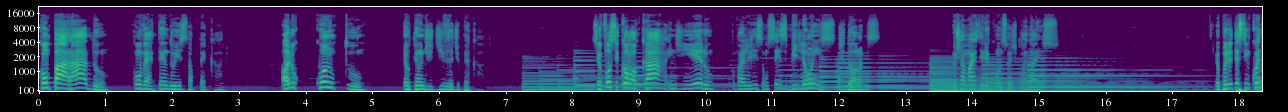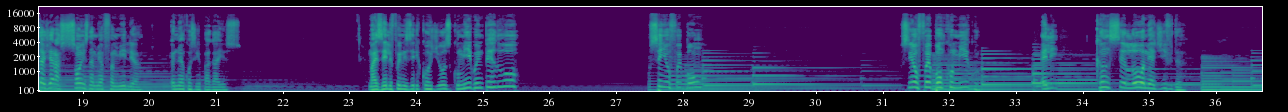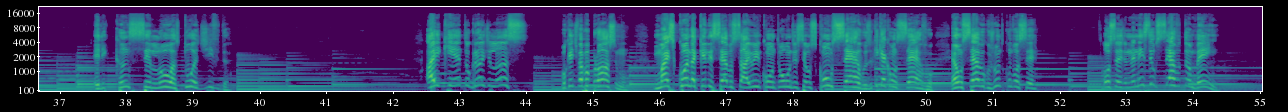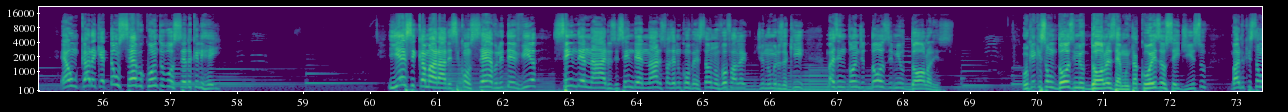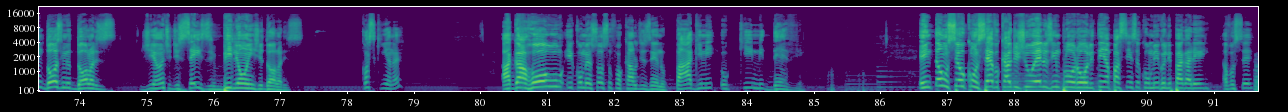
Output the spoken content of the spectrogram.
Comparado, convertendo isso a pecado. Olha o quanto eu tenho de dívida de pecado. Se eu fosse colocar em dinheiro, são 6 bilhões de dólares. Eu jamais teria condições de pagar isso. Eu poderia ter 50 gerações na minha família, eu não ia conseguir pagar isso. Mas ele foi misericordioso comigo e me perdoou. O Senhor foi bom. O Senhor foi bom comigo. Ele cancelou a minha dívida. Ele cancelou a tua dívida. Aí que entra o grande lance. Porque a gente vai para o próximo. Mas quando aquele servo saiu encontrou um de seus conservos, o que é conservo? É um servo junto com você. Ou seja, não é nem seu servo também. É um cara que é tão servo quanto você daquele rei. E esse camarada, esse conservo, lhe devia 100 denários. E 100 denários, fazendo conversão, não vou falar de números aqui, mas em torno de 12 mil dólares. O que, que são 12 mil dólares? É muita coisa, eu sei disso. Mas o que são 12 mil dólares diante de 6 bilhões de dólares? Cosquinha, né? Agarrou-o e começou a sufocá-lo, dizendo: Pague-me o que me deve. Então o seu conservo caiu de joelhos e implorou-lhe: Tenha paciência comigo, eu lhe pagarei a você.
